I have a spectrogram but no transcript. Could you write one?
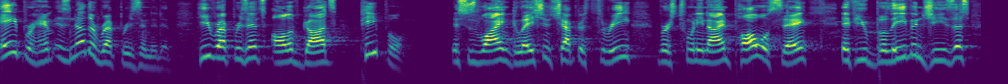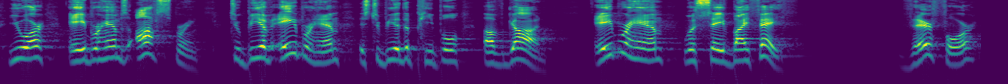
Abraham is another representative. He represents all of God's people. This is why in Galatians chapter 3, verse 29, Paul will say, If you believe in Jesus, you are Abraham's offspring. To be of Abraham is to be of the people of God. Abraham was saved by faith. Therefore,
